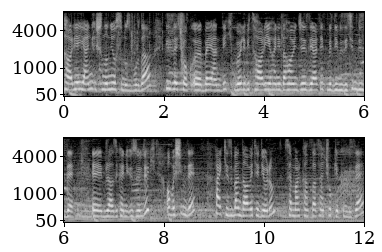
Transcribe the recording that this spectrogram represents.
Tarihe yani ışınlanıyorsunuz burada. Biz de çok e, beğendik. Böyle bir tarihi hani daha önce ziyaret etmediğimiz için biz de e, birazcık hani üzüldük. Ama şimdi herkesi ben davet ediyorum. Semerkant zaten çok yakın bize.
